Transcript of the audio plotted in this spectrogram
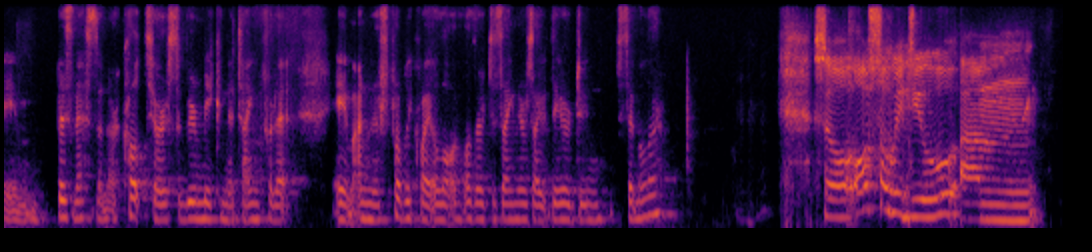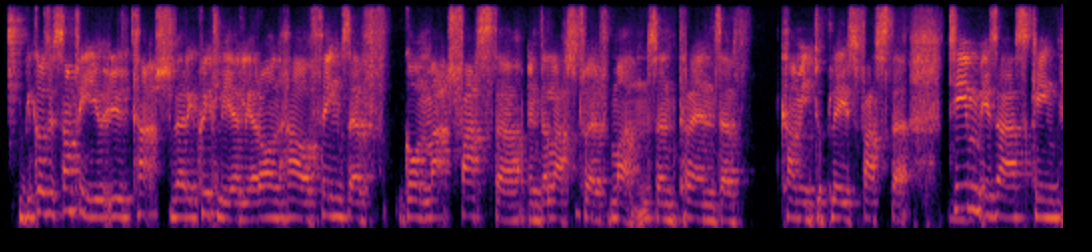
um, business and our culture. So we're making the time for it. Um, and there's probably quite a lot of other designers out there doing similar. So also with you, um, because it's something you, you touched very quickly earlier on, how things have gone much faster in the last 12 months and trends have come into place faster. Tim is asking,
